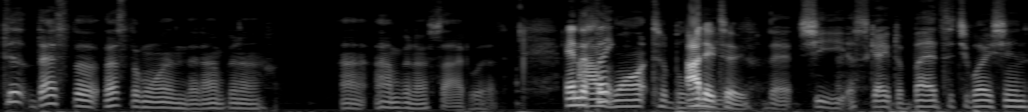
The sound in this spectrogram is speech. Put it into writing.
Th- that's the that's the one that I'm gonna I I'm gonna side with. And the I thing, want to believe I do too. that she escaped a bad situation,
